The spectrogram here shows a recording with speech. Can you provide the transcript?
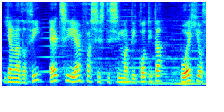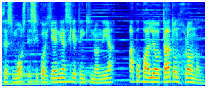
για να δοθεί έτσι η έμφαση στη σημαντικότητα που έχει ο θεσμός της οικογένειας για την κοινωνία από παλαιοτάτων χρόνων.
